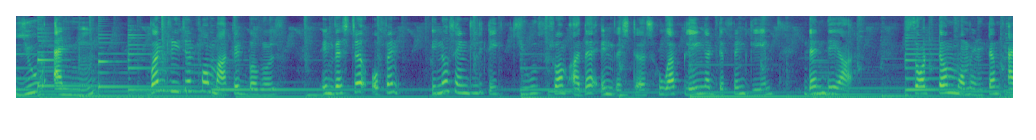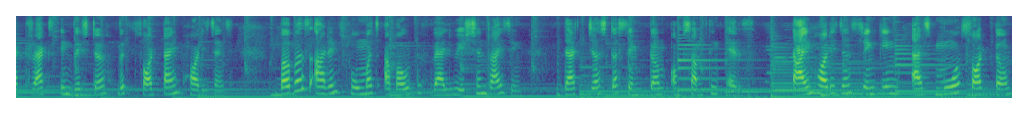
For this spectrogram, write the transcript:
you and me, one reason for market bubbles, investor often innocently take cues from other investors who are playing a different game than they are. Short term momentum attracts investors with short time horizons. Bubbles aren't so much about valuation rising, that's just a symptom of something else. Time horizons shrinking as more short term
